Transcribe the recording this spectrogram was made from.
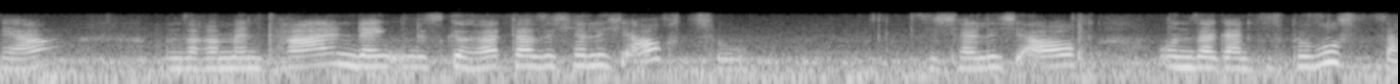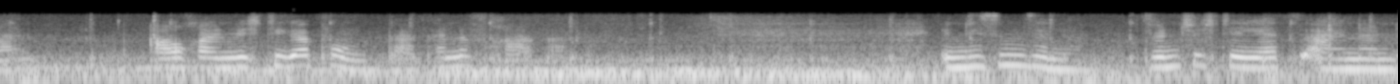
Ja, unserem mentalen Denken, das gehört da sicherlich auch zu. Sicherlich auch unser ganzes Bewusstsein. Auch ein wichtiger Punkt, gar keine Frage. In diesem Sinne wünsche ich dir jetzt einen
